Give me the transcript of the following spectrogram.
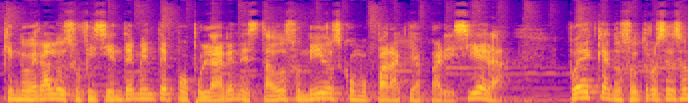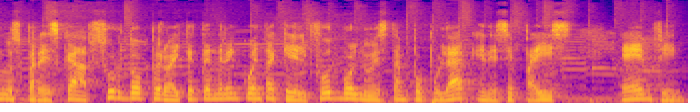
que no era lo suficientemente popular en Estados Unidos como para que apareciera. Puede que a nosotros eso nos parezca absurdo, pero hay que tener en cuenta que el fútbol no es tan popular en ese país. En fin,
